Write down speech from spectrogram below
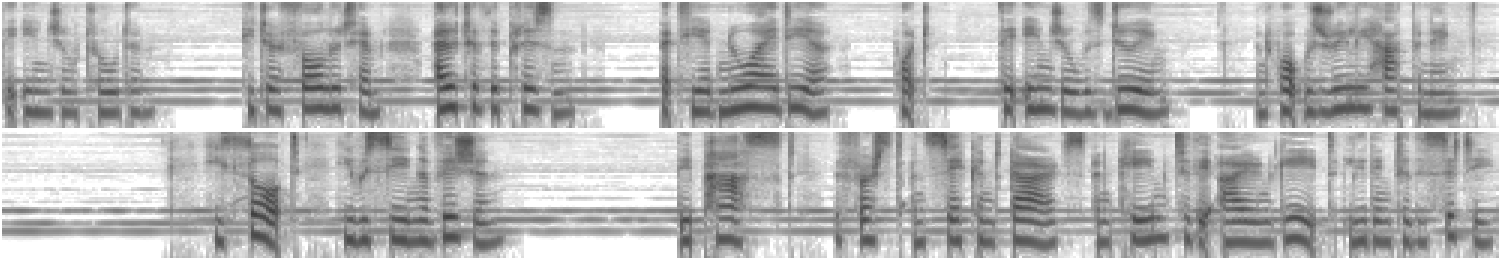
the angel told him. Peter followed him out of the prison, but he had no idea what the angel was doing and what was really happening. He thought he was seeing a vision. They passed the first and second guards and came to the iron gate leading to the city.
